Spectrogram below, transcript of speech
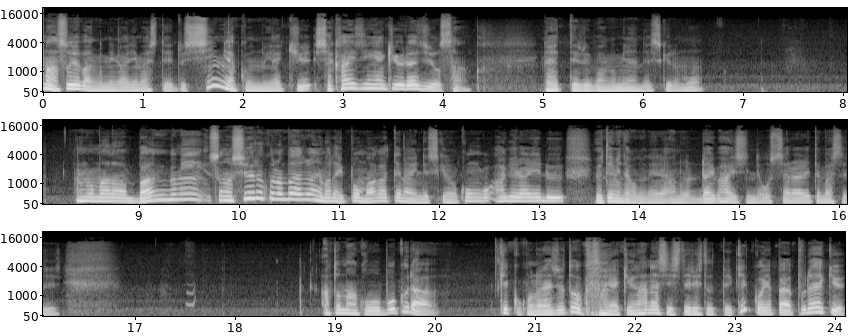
まあそういう番組がありまして、えっと、深夜くんの野球社会人野球ラジオさんがやってる番組なんですけどもあのまだ番組その収録のバージョンはまだ一本も上がってないんですけど今後上げられる予定みたいなことねあのライブ配信でおっしゃられてましたしあとまあこう僕ら結構このラジオトークの野球の話してる人って結構やっぱプロ野球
